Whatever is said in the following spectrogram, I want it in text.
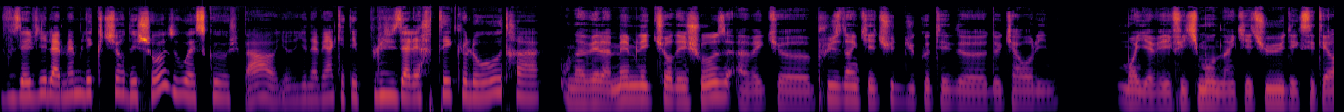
vous aviez la même lecture des choses ou est-ce que, je sais pas, il y en avait un qui était plus alerté que l'autre On avait la même lecture des choses avec plus d'inquiétude du côté de, Caroline. Moi, il y avait effectivement de l'inquiétude, etc.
